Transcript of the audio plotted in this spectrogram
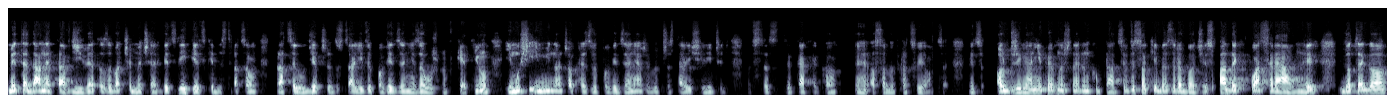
my te dane prawdziwe to zobaczymy czerwiec, lipiec, kiedy stracą pracę ludzie, którzy dostali wypowiedzenie załóżmy w kwietniu i musi im minąć okres wypowiedzenia, żeby przestali się liczyć w statystykach jako e, osoby pracujące. Więc olbrzymia niepewność na rynku pracy, wysokie bezrobocie, spadek płac realnych, do tego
